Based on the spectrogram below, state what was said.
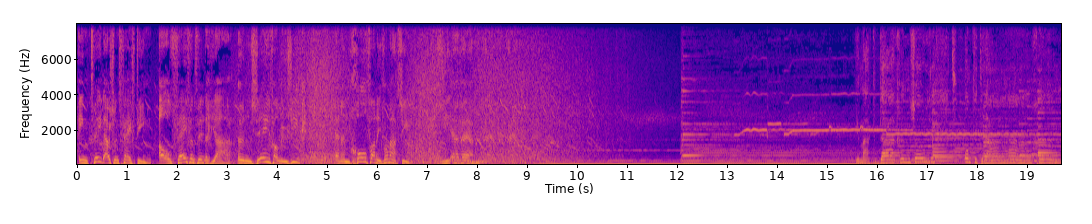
In 2015. Al 25 jaar. Een zee van muziek en een golf van informatie. ZFM. Je maakt de dagen zo licht om te dragen.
